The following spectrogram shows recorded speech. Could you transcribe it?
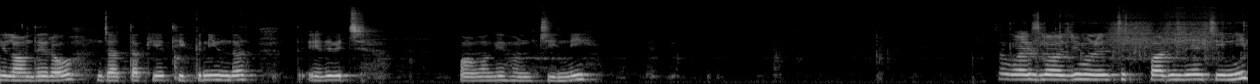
ਹਿਲਾਉਂਦੇ ਰਹੋ, ਜਦ ਤੱਕ ਇਹ ਥਿੱਕ ਨਹੀਂ ਹੁੰਦਾ, ਤੇ ਇਹਦੇ ਵਿੱਚ ਪਾਵਾਂਗੇ ਹੁਣ ਚੀਨੀ। ਸੋ ਗਾਇਸ ਲੋ ਜੀ, ਹੁਣ ਇਹ 'ਚ ਪਾ ਦਿੰਦੇ ਆ ਚੀਨੀ।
